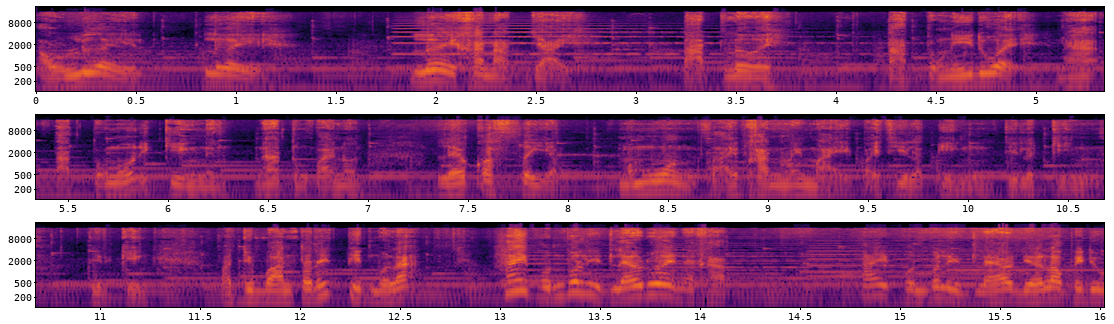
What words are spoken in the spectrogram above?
เอาเลื่อยเลื่อยเลื่อยขนาดใหญ่ ตัดเลย ตัดตรงนี้ด้วยนะฮะตัดตรงโน้นอีกกิ่งหนึ่งนะตรงปลายโน้นแล้วก็เสียบมะม่วงสายพันธุ์ใหม่ๆ ไปทีละกิ่งทีละกิ่งทีละกิ่ง ปัจจุบันตอนนี้ติดหมดแล้วให้ผลผลิตแล้วด้วยนะครับ ให้ผลผลิตแล้วเดี๋ยวเราไปดู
